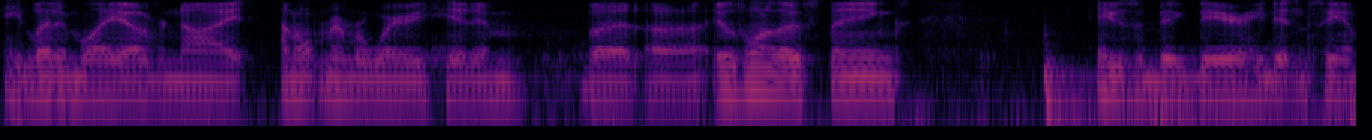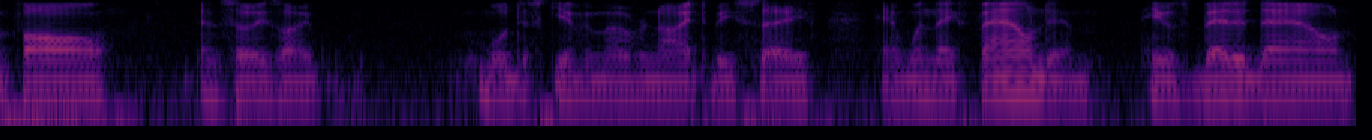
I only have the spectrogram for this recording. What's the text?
he let him lay overnight. I don't remember where he hit him, but uh, it was one of those things. He was a big deer. He didn't see him fall, and so he's like, "We'll just give him overnight to be safe." And when they found him, he was bedded down.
